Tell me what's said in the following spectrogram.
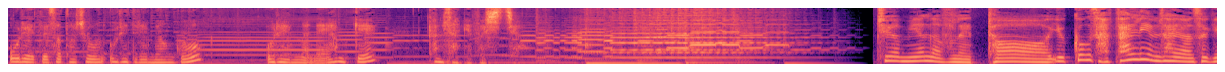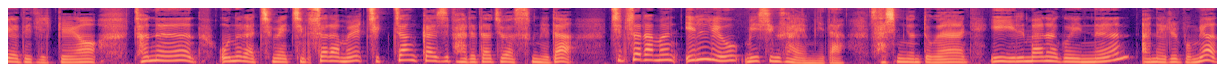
오래돼서 더 좋은 우리들의 명곡. 오랜만에 함께 감상해 보시죠. 주현미의 러브레터 6048님 사연 소개해 드릴게요. 저는 오늘 아침에 집사람을 직장까지 바래다 주었습니다. 집사람은 인류 미싱사입니다. 40년 동안 이 일만 하고 있는 아내를 보면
